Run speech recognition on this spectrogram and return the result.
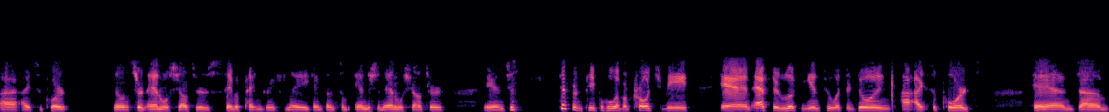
Uh, I support you know certain animal shelters, Save a Pet in Grace Lake. I've done some Anderson Animal Shelter, and just different people who have approached me. And after looking into what they're doing, I, I support. And um,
